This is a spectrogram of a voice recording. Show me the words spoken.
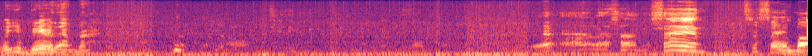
Where your beard at, bro? Yeah, that's what I'm saying. Just saying, boss.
